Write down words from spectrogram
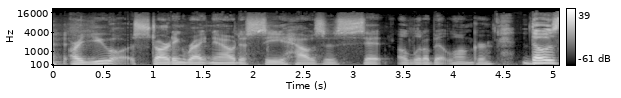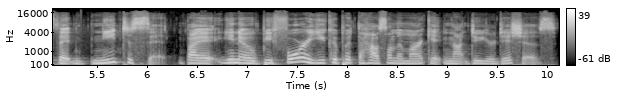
Are you starting right now to see houses sit a little bit longer? those that need to sit by you know before you could put the house on the market and not do your dishes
